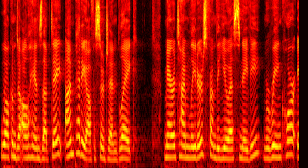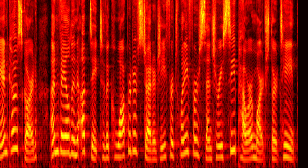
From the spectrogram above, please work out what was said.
Welcome to All Hands Update. I'm Petty Officer Jen Blake. Maritime leaders from the U.S. Navy, Marine Corps, and Coast Guard unveiled an update to the Cooperative Strategy for 21st Century Sea Power March 13th.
